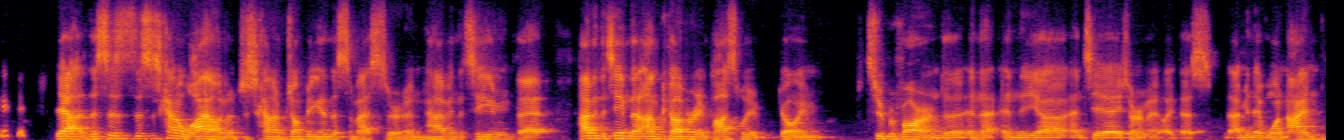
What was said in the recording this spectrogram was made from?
yeah, this is this is kind of wild. I'm just kind of jumping in the semester and having the team that having the team that I'm covering possibly going super far into in that in the uh, NCAA tournament like this. I mean, they've won nine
